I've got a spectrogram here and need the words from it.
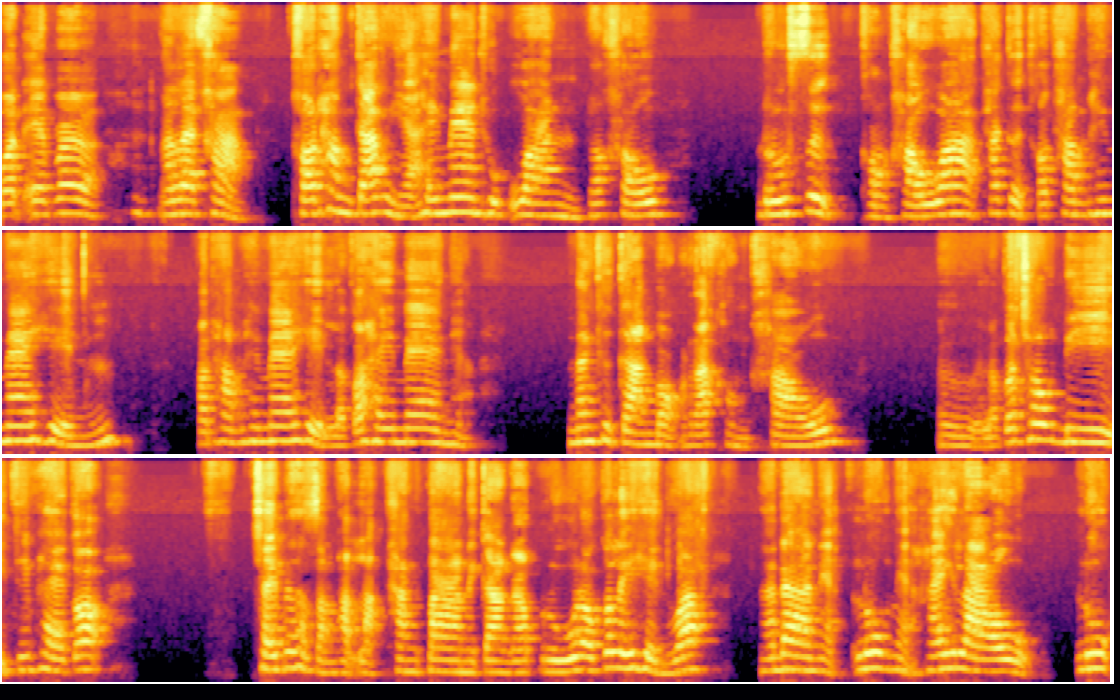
whatever นั่นแหละค่ะ เขาทำกราฟอย่างเงี้ย ให้แม่ทุกวัน เพราะเขารู้สึกของเขาว่า ถ้าเกิดเขาทำให้แม่เห็น เขาทำให้แม่เห็นแล้วก็ให้แม่เนี่ย นั่นคือการบอกรักของเขา เออ แล้วก็โชคดีที่แพรก็ใช้ประสาทสัมผัสหลักทางตาในการรับรู้ เราก็เลยเห็นว่า นาดาเนี่ยลูกเนี่ยให้เรา ลูก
